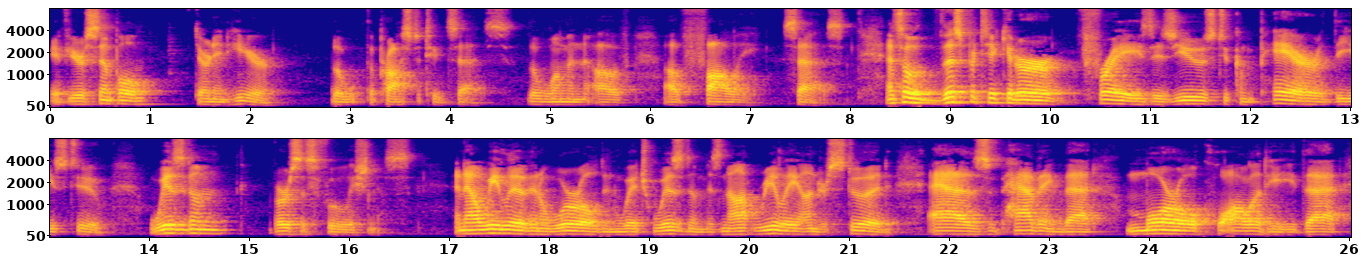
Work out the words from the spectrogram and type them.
If you're simple, Turn in here, the, the prostitute says, the woman of, of folly says. And so this particular phrase is used to compare these two wisdom versus foolishness. And now we live in a world in which wisdom is not really understood as having that moral quality that,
